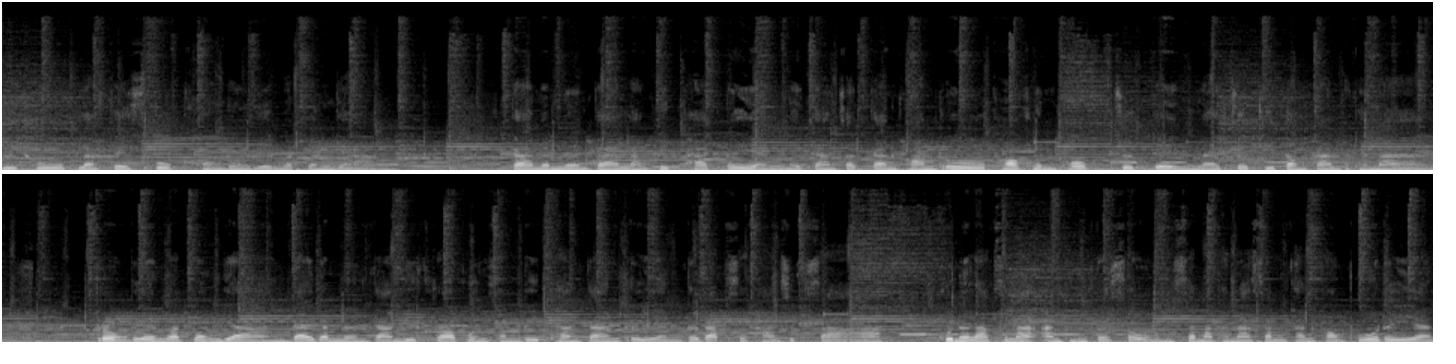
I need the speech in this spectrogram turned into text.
YouTube และ Facebook ของโรงเรียนวัดวังยางการดำเนินการหลังปิดภาคเรียนในการจัดการความรู้ ข้อค้นพบ จุดเด่น และจุดที่ต้องการพัฒนา โรงเรียนวัดวังยางได้ดำเนินการวิเคราะห์ผลสำฤทธิ์ทางการเรียนระดับสถานศึกษา คุณลักษณะอันพึงประสงค์ สมรรถนะสำคัญของผู้เรียน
